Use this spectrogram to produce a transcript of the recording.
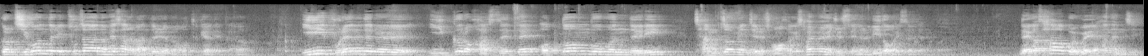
그럼 직원들이 투자하는 회사를 만들려면 어떻게 해야 될까요? 이 브랜드를 이끌어 갔을 때 어떤 부분들이 장점인지를 정확하게 설명해 줄 수 있는 리더가 있어야 되는 거예요. 내가 사업을 왜 하는지,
